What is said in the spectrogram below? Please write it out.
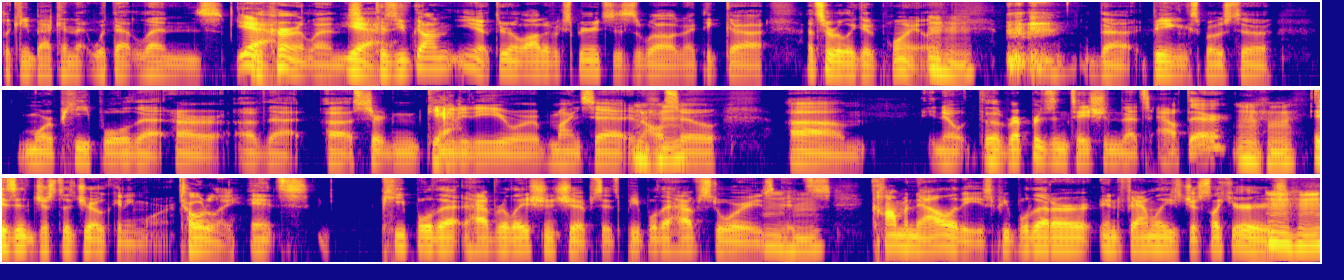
Looking back in that with that lens, Yeah. your current lens, Yeah. because you've gone, you know, through a lot of experiences as well, and I think uh, that's a really good point. Like Mm-hmm. that being exposed to more people that are of that uh, certain Yeah. community or mindset, and Mm-hmm. also, um, you know, the representation that's out there Mm-hmm. not just a joke anymore. Totally. It's people that have relationships. It's people that have stories. Mm-hmm. It's commonalities. People that are in families just like yours. Mm-hmm.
